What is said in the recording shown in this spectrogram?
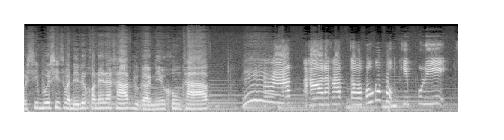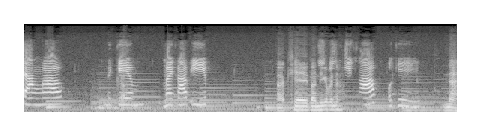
ูชิบูชิสวัสดีทุกคนด้วยนะครับ อยู่กับนิวคุงครับครับ เอานะครับกลับมาพบกับผมกิบปุริจังนะครับในเกม Minecraft Eve โอเค ตอนนี้ก็เป็นโอเคครับ โอเคนะ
